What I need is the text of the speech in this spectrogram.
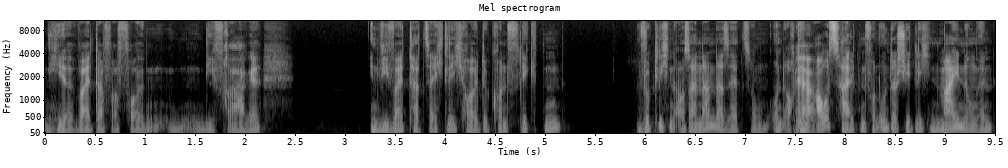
hier weiter verfolgen, die Frage, inwieweit tatsächlich heute Konflikten wirklichen Auseinandersetzungen und auch Ja. dem Aushalten von unterschiedlichen Meinungen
